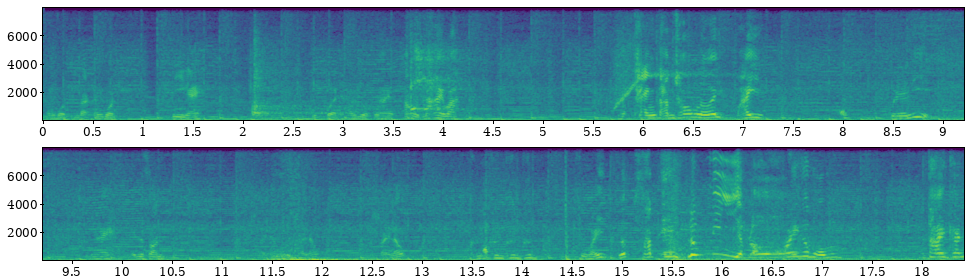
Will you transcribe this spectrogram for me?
ข้างบนดักข้างบนนี่ไงกูเปิดให้เขายกง่ายเอ้าได้วะแทงตามช่องเลยไปเวนี่ไงเอเดอร์ซอนไปแล้วไปแล้วไปแล้วขึ้นขึ้นขึ้นขึ้น สวยแล้วซัดเองแล้วเรียบร้อยครับผมทายกัน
